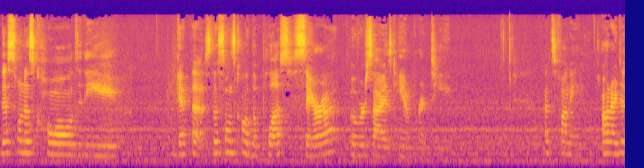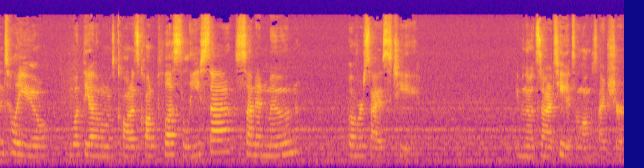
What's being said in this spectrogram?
This one is called the, get this, this one's called the Plus Sarah Oversized Handprint Tee. That's funny. Oh, and I didn't tell you what the other one was called. It's called Plus Lisa Sun and Moon Oversized Tee. Even though it's not a tee, it's a long sleeve shirt,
